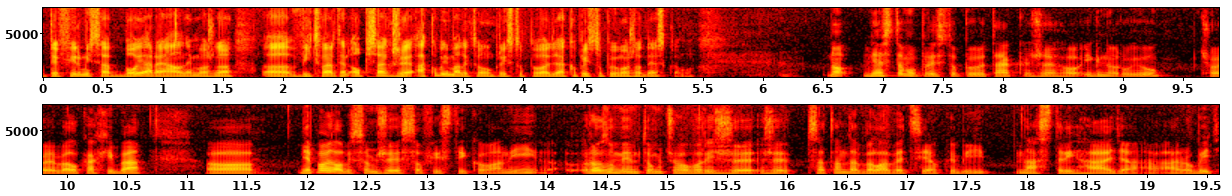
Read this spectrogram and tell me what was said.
tie firmy sa boja reálne možno uh, vytvárať ten obsah, že ako by mali k tomu pristupovať, ako pristupujú možno dnes k tomu? No, dnes tomu pristupujú tak, že ho ignorujú, čo je veľká chyba. Uh, Nepovedal by som, že je sofistikovaný. Rozumiem tomu, čo hovoríš, že, že sa tam dá veľa vecí ako keby nastrihať a, a, robiť,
